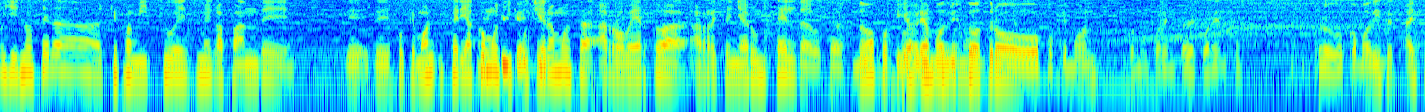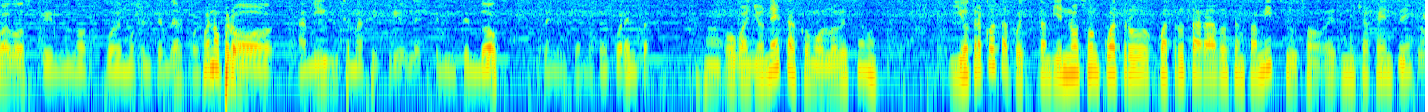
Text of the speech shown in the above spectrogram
Oye, ¿no será que Famitsu es mega fan de, de, de Pokémon? Sería como si pusiéramos a, a Roberto a, a reseñar un Zelda, o sea, No, porque ya habríamos visto otro Pokémon con un 40 de 40. Pero como dices, hay juegos que no podemos entender. Por Bueno, ejemplo, a mí se me hace increíble que Nintendo tenga un 40 de 40. ajá, o Bayonetta, como lo decíamos. Y otra cosa, pues también no son cuatro, cuatro tarados en Famitsu, son, es mucha gente. Son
